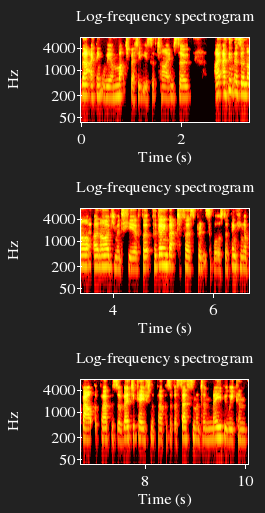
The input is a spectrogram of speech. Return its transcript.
That I think will be a much better use of time. So I, I think there's an, an argument here for, for going back to first principles, to thinking about the purpose of education, the purpose of assessment, and maybe we can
